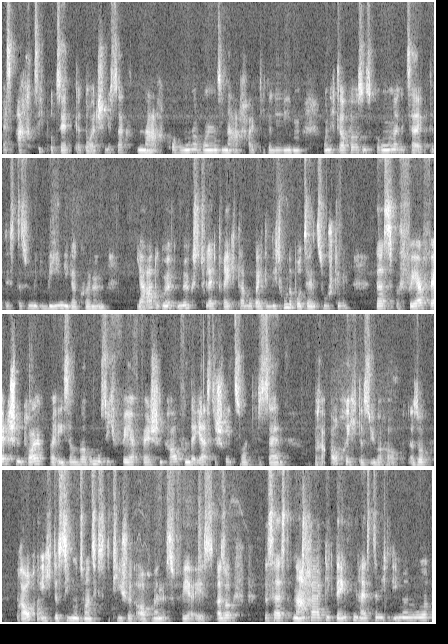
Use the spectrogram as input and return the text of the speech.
als 80 Prozent der Deutschen gesagt, nach Corona wollen sie nachhaltiger leben. Und ich glaube, was uns Corona gezeigt hat, ist, dass wir mit weniger können. Ja, du mögst vielleicht recht haben, wobei ich dir nicht 100 Prozent zustimme, dass Fair Fashion teurer ist. Aber warum muss ich Fair Fashion kaufen? Der erste Schritt sollte sein, brauche ich das überhaupt? Also brauche ich das 27. T-Shirt auch, wenn es fair ist? Also das heißt, nachhaltig denken heißt ja nicht immer nur,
